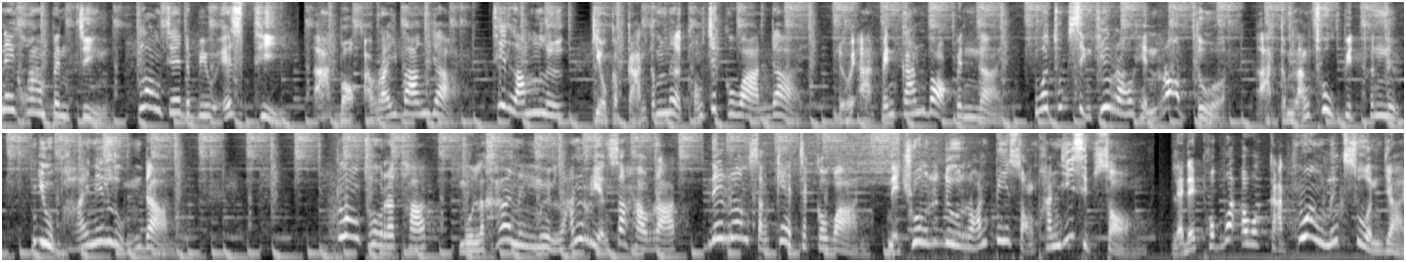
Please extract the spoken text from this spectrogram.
ในความเป็นจริง กล้อง JWST อาจบอกอะไรบางอย่างที่ล้ำลึก เกี่ยวกับการกำเนิดของจักรวาลได้ โดยอาจเป็นการบอกเป็นในว่าทุกสิ่งที่เราเห็นรอบตัว อาจกำลังถูกปิดผนึก อยู่ภายในหลุมดำ กล้องโทรทัศน์ มูลค่า 10,000 ล้านเหรียญสหรัฐ ได้เริ่มสังเกตจักรวาล ในช่วงฤดูร้อนปี 2022 และได้พบว่าอวกาศห้วงลึกส่วนใหญ่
